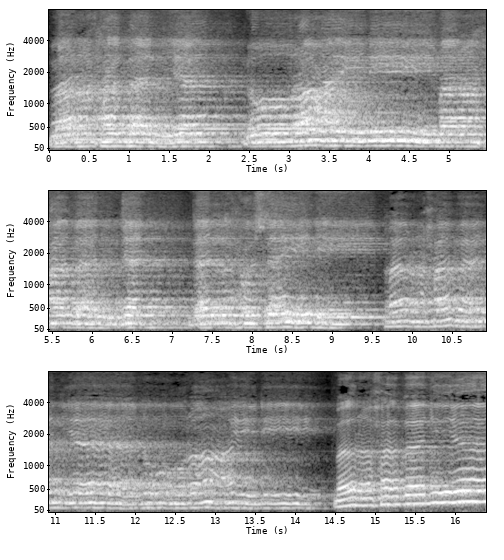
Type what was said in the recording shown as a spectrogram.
مرحبا يا نور عيني مرحبا جد الحسين. مرحبا يا نور عيني مرحبا يا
